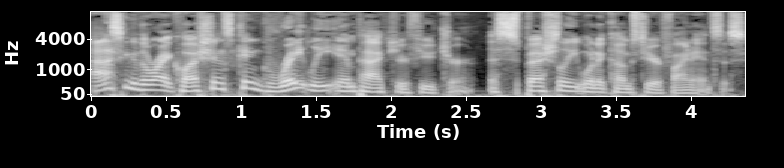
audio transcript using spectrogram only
Asking the right questions can greatly impact your future, especially when it comes to your finances.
